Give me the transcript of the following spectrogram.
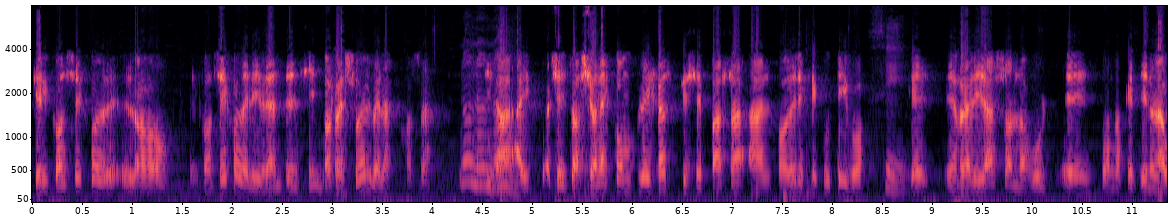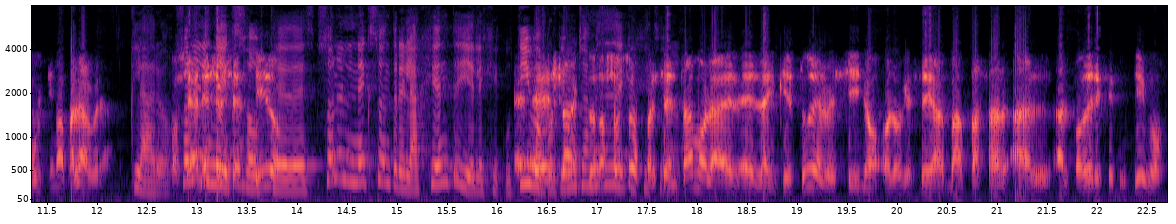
que el Consejo, el Consejo Deliberante en sí no resuelve las cosas. No, no, no. Hay situaciones complejas que se pasa al Poder Ejecutivo, que en realidad son los, eh, son los que tienen la última palabra. Claro, son el nexo ustedes, son el nexo entre la gente y el Ejecutivo. porque muchas veces nosotros presentamos la, inquietud del vecino o lo que sea, va a pasar al, Poder Ejecutivo,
